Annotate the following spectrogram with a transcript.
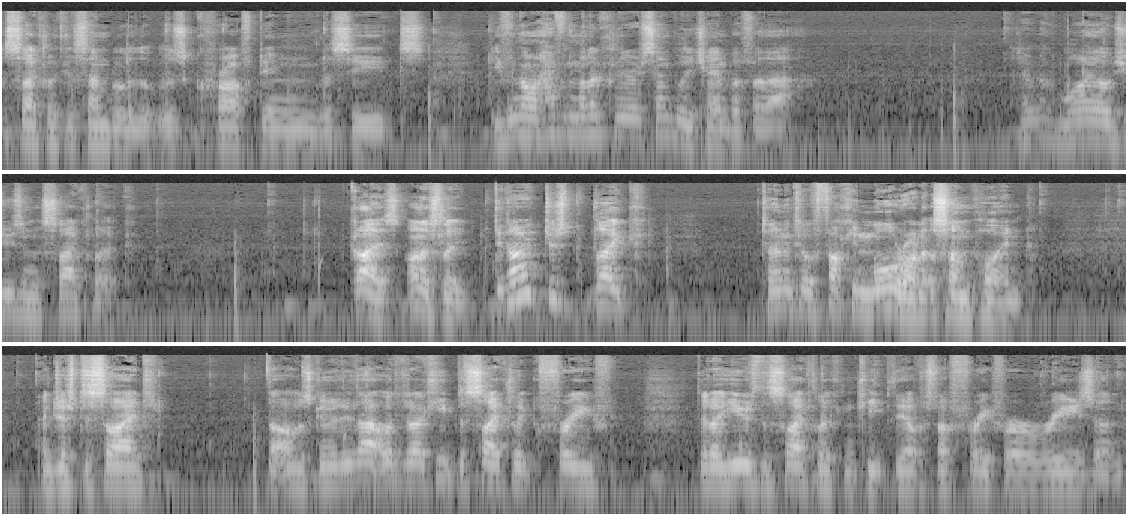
cyclic assembler that was crafting the seeds. Even though I have a molecular assembly chamber for that. I don't know why I was using a cyclic. Guys, honestly, did I just, like, turn into a fucking moron at some point? And just decide that I was going to do that? Or did I keep the cyclic free did I use the cyclic and keep the other stuff free for a reason?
